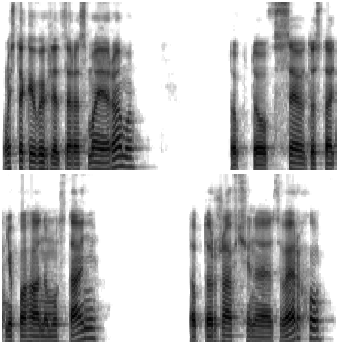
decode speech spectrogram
Ось такий вигляд зараз має рама. Тобто все в достатньо поганому стані. Тобто ржавчина зверху.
